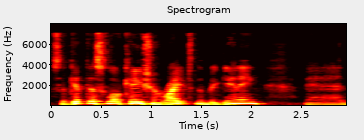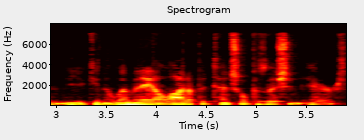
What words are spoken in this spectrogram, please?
So get this location right from the beginning and you can eliminate a lot of potential position errors.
